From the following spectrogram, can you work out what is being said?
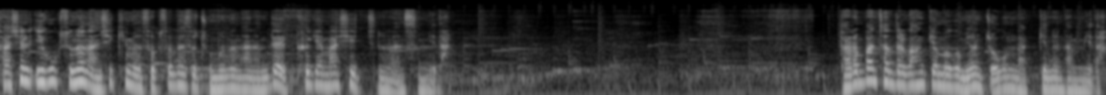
사실 이 국수는 안 시키면 섭섭해서 주문은 하는데 크게 맛이 있지는 않습니다. 다른 반찬들과 함께 먹으면 조금 낫기는 합니다.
